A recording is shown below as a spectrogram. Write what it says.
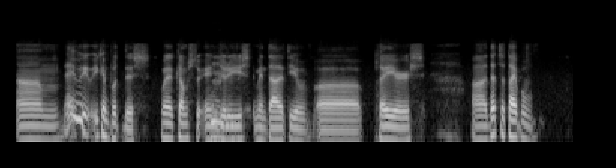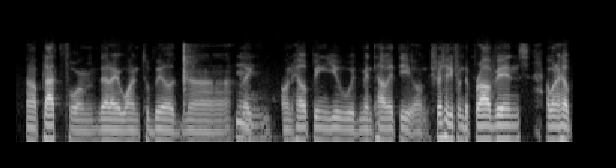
um. Maybe we can put this when it comes to Mm-hmm. injuries, the mentality of uh players. Uh, that's a type of uh, platform that I want to build uh, like Mm-hmm. on helping you with mentality on especially from the province. I want to help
